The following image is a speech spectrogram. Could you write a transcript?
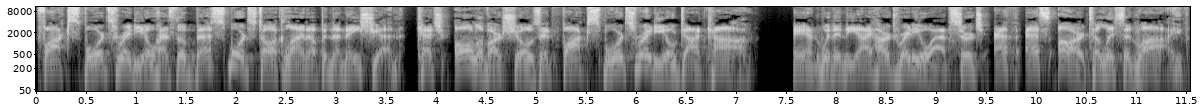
Fox Sports Radio has the best sports talk lineup in the nation. Catch all of our shows at foxsportsradio.com. And within the iHeartRadio app, search FSR to listen live.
